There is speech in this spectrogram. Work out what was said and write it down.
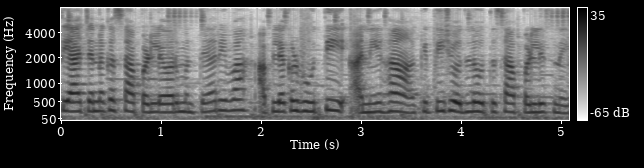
ती अचानकच सापडल्यावर म्हणते अरे वा आपल्याकडे होती आणि हां किती शोधलं होतं सापडलीच नाही.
